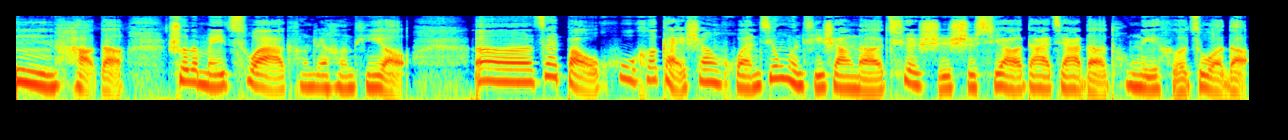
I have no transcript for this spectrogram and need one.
嗯，好的，说的没错啊，康振恒听友。呃，在保护和改善环境问题上呢，确实是需要大家的通力合作的。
